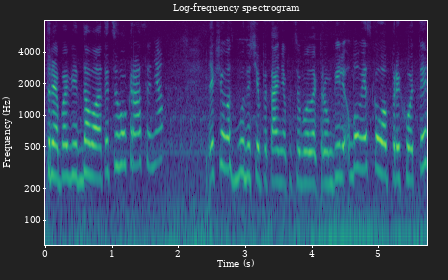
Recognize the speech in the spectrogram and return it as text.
Треба віддавати цього красення. Якщо у вас будуть ще питання по цьому електромобілі, обов'язково приходьте,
